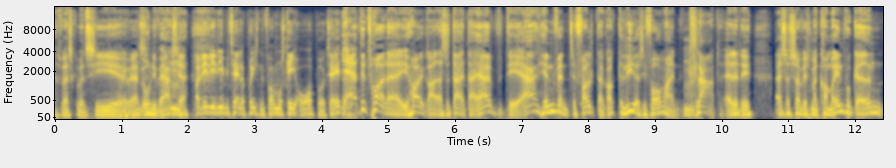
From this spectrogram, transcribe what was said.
hvad, skal man sige, Univers. univers, univers mm. ja. Og det er det, de betaler prisen for, måske over på teater? Ja, det tror jeg da i høj grad. Altså, der, der er, det er henvendt til folk, der godt kan lide os i forvejen. Mm. Klart er det det. Altså, så hvis man kommer ind på gaden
